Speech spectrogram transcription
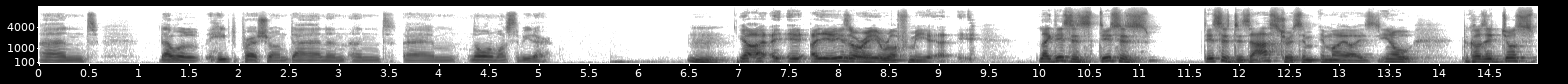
and that will heap the pressure on Dan, and and um, no one wants to be there. Mm. Yeah, it, it is already a rut for me. Uh, like this is this is this is disastrous in, in my eyes. You know, because it just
